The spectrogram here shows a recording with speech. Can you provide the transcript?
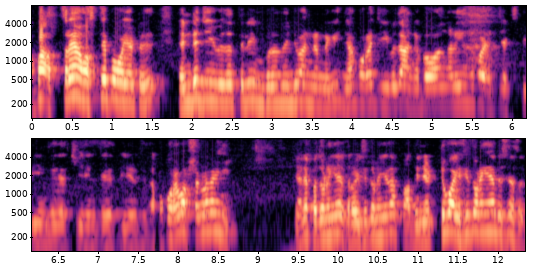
അപ്പോൾ അത്രയും അവസ്ഥയിൽ പോയിട്ട് എന്റെ ജീവിതത്തിൽ ഇമ്പ്രൂവ്മെന്റ് വന്നിട്ടുണ്ടെങ്കിൽ ഞാൻ കുറേ ജീവിത അനുഭവങ്ങളിൽ നിന്ന് പഠിച്ച് എക്സ്പീരിയൻസ് എക്സ്പീരിയൻസ് എക്സ്പീരിയൻസ് അപ്പോൾ കുറേ വർഷങ്ങൾ കഴിഞ്ഞു. ഞാൻ എപ്പോൾ തുടങ്ങിയത്? എത്ര വയസ്സിൽ തുടങ്ങിയതാണ് പതിനെട്ട് വയസ്സിൽ തുടങ്ങിയ ബിസിനസ്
